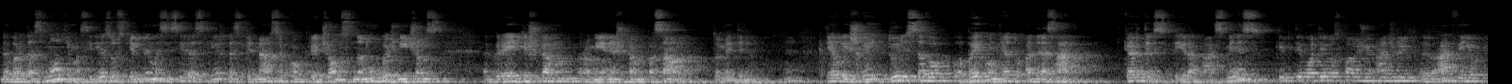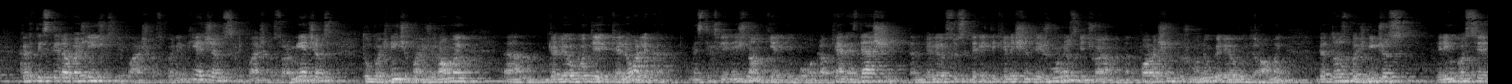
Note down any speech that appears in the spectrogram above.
Dabar tas mokymas ir Jėzaus skelbimas jis yra skirtas pirmiausia konkrečioms namų bažnyčioms graikiškam, romėniškam pasauliu tuometiniam. Tie laiškai turi savo labai konkretų adresatą. Kartais tai yra asmenys, kaip Timotėjus, pavyzdžiui, atveju, kartais tai yra bažnyčios, kaip laiškas korintiečiams, kaip laiškas romiečiams. Tų bažnyčių, pavyzdžiui, Romai galėjo būti keliolika, mes tiksliai nežinom, kiek jų buvo, gal keliasdešimt, ten galėjo susidaryti keli šimtai žmonių, skaičiuojama, ten porą šimtų žmonių galėjo būti Romai, bet tos bažnyčios rinkosi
